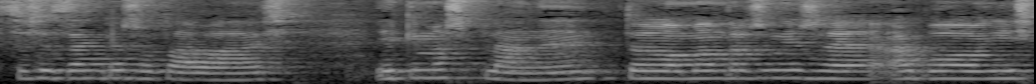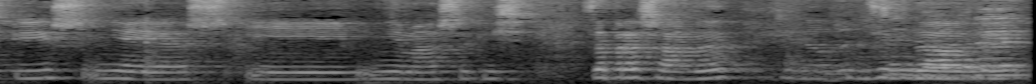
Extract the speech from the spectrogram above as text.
w co się zaangażowałaś, jakie masz plany, to mam wrażenie, że albo nie śpisz, nie jesz i nie masz jakichś... Zapraszamy. Dzień dobry. Dzień dobry.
